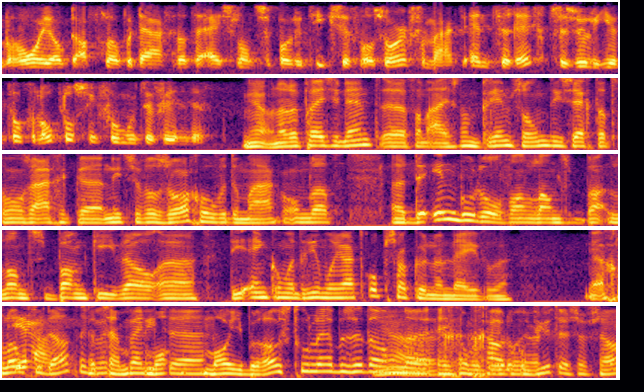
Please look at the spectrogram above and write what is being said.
hoor je ook de afgelopen dagen dat de IJslandse politiek zich wel zorgen maakt. En terecht, ze zullen hier toch een oplossing voor moeten vinden. Ja, nou de president uh, van IJsland, Grimson, die zegt dat we ons eigenlijk uh, niet zoveel zorgen hoeven te maken. Omdat uh, de inboedel van Landsba Landsbankie wel die 1,3 miljard op zou kunnen leveren. Ja, gelooft ja, u dat? Ik dat zijn weet niet, uh... mooie bureaustoelen hebben ze dan. Ja, uh, gouden computers of zo.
